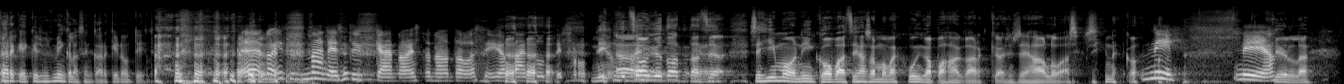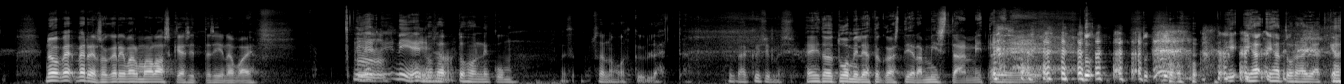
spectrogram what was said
Tärkeä kysymys, minkälaisen karkin otit? no itse asiassa mä en edes tykkää noista, ne on tollasia jotain tuttifruttia. niin, mutta se on kyllä totta, että se, se himo on niin kova, että se ihan sama vaikka kuinka paha karkki olisi, niin se haluaa sen siinä kohtaa. Niin, niin jo. Kyllä. No verensokeri varmaan laskee sitten siinä vai? Niin, mm. niin en osaa tuohon niin sanoa kyllä, että Hyvä kysymys. Ei toi Tuomi Lehtokas tiedä mistään mitään. ihan, ihan turha jätkä.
